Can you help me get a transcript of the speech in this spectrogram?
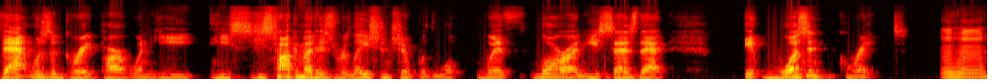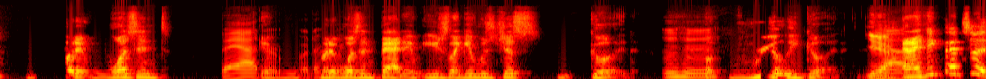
that was a great part when he he's he's talking about his relationship with with Laura, and he says that it wasn't great, Mm-hmm. But it wasn't, Bad or it, whatever. but it wasn't bad. It, was like it was just good, Mm-hmm. but really good. yeah. And I think that's a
